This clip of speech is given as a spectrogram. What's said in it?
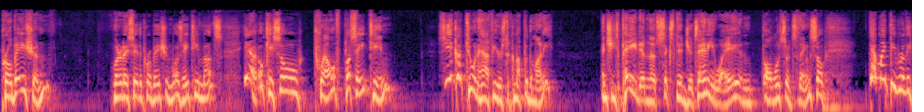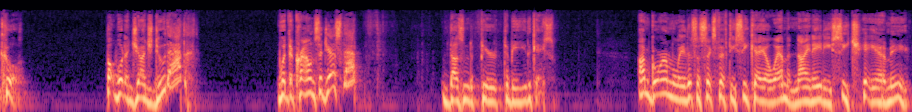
probation. What did I say the probation was? 18 months? Yeah, okay, so 12 plus 18. So you got two and a half years to come up with the money. And she's paid in the six digits anyway and all those sorts of things. So that might be really cool. But would a judge do that? Would the Crown suggest that? Doesn't appear to be the case. I'm Gormley. This is 650 CKOM and 980 CJME.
